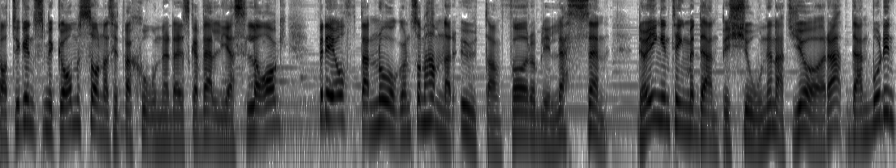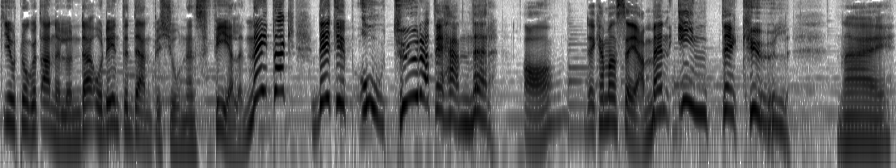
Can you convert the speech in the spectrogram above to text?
Jag tycker inte så mycket om sådana situationer där det ska väljas lag, för det är ofta någon som hamnar utanför och blir ledsen. Det har ingenting med den personen att göra. Den borde inte gjort något annorlunda och det är inte den personens fel. Nej tack! Det är typ otur att det händer. Ja, det kan man säga, men inte kul. Nej,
